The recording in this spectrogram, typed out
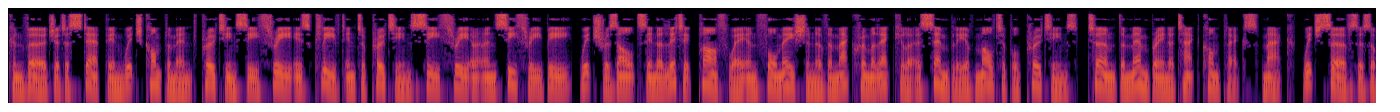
converge at a step in which complement protein C3 is cleaved into proteins C3A and C3b, which results in a lytic pathway and formation of a macromolecular assembly of multiple proteins, termed the membrane attack complex which serves as a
